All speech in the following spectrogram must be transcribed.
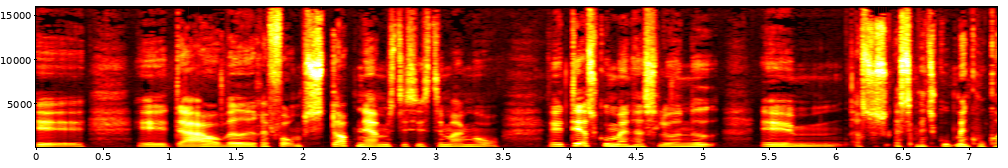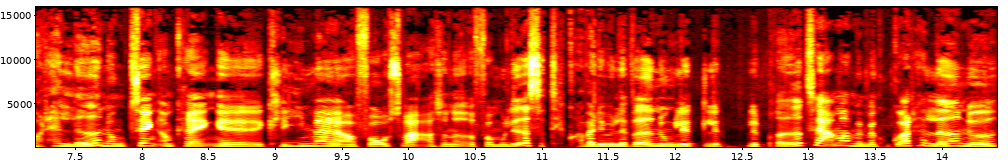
Øh, øh, der har jo været reformstop nærmest de sidste mange år. Øh, der skulle man have slået ned. Øh, altså, man, skulle, man kunne godt have lavet nogle ting omkring øh, klima og forsvar og sådan noget, og formuleret sig. Det kan godt være, det ville have været nogle lidt, lidt, lidt brede termer, men man kunne godt have lavet noget,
